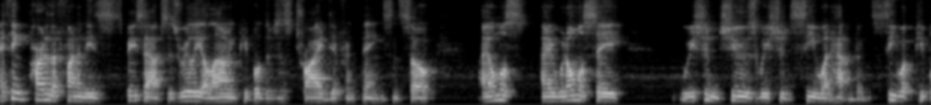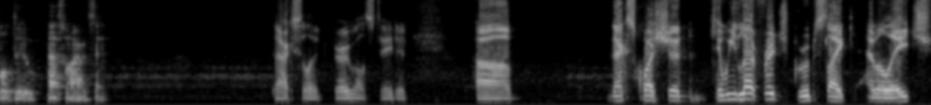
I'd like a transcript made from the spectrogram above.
I think part of the fun of these space apps is really allowing people to just try different things. And so I almost, I would almost say, we shouldn't choose. We should see what happens, see what people do. That's what I would say. Excellent. Very well stated. Um, next question Can we leverage groups like MLH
